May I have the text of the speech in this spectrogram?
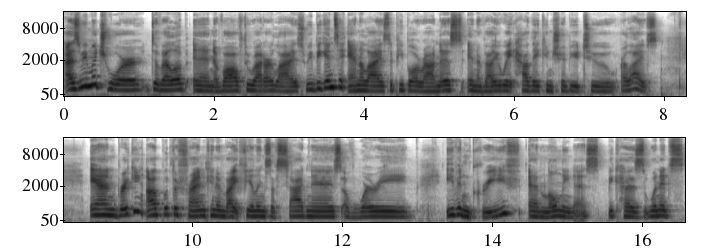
As we mature, develop, and evolve throughout our lives, we begin to analyze the people around us and evaluate how they contribute to our lives. And breaking up with a friend can invite feelings of sadness, of worry, even grief and loneliness because when it's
